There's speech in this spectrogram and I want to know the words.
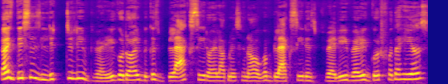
guys this is literally very good oil because black seed oil aapne suna hoga black seed is very very good for the hairs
